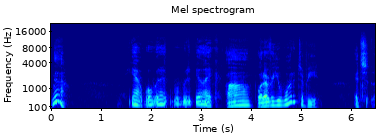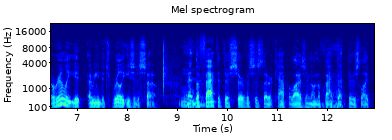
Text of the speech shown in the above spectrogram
Yeah. Yeah, what would it what would it be like? Uh, whatever you want it to be. It's really, I mean, it's really easy to set up. And the fact that there's services that are capitalizing on the fact that there's like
